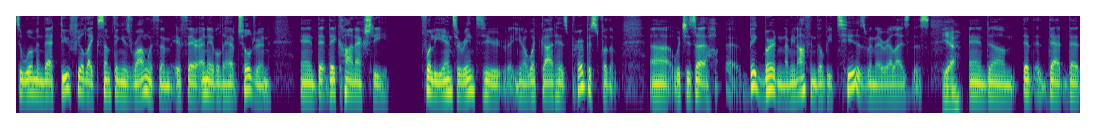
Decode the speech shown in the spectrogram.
to women that do feel like something is wrong with them if they're unable to have children and that they can't actually fully enter into you know what God has purposed for them, uh, which is a, a, big burden. I mean, often there'll be tears when they realize this. Yeah, and um, that that that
